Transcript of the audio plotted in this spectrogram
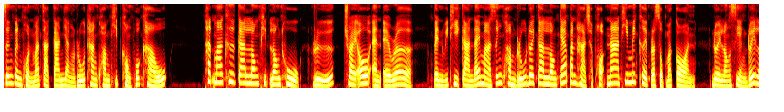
ซึ่งเป็นผลมาจากการอย่างรู้ทางความคิดของพวกเขา ถัดมาคือการลองผิดลองถูก หรือ trial and error เป็นวิธีการได้มาซึ่งความรู้โดยการลองแก้ปัญหาเฉพาะหน้าที่ไม่เคยประสบมาก่อน โดยลองเสี่ยงด้วยห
